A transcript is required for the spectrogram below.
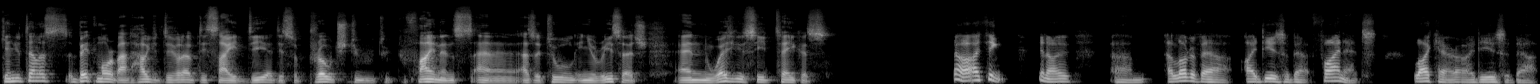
can you tell us a bit more about how you developed this idea, this approach to, to, to finance uh, as a tool in your research, and where do you see it take us? No, I think, you know, um, a lot of our ideas about finance, like our ideas about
